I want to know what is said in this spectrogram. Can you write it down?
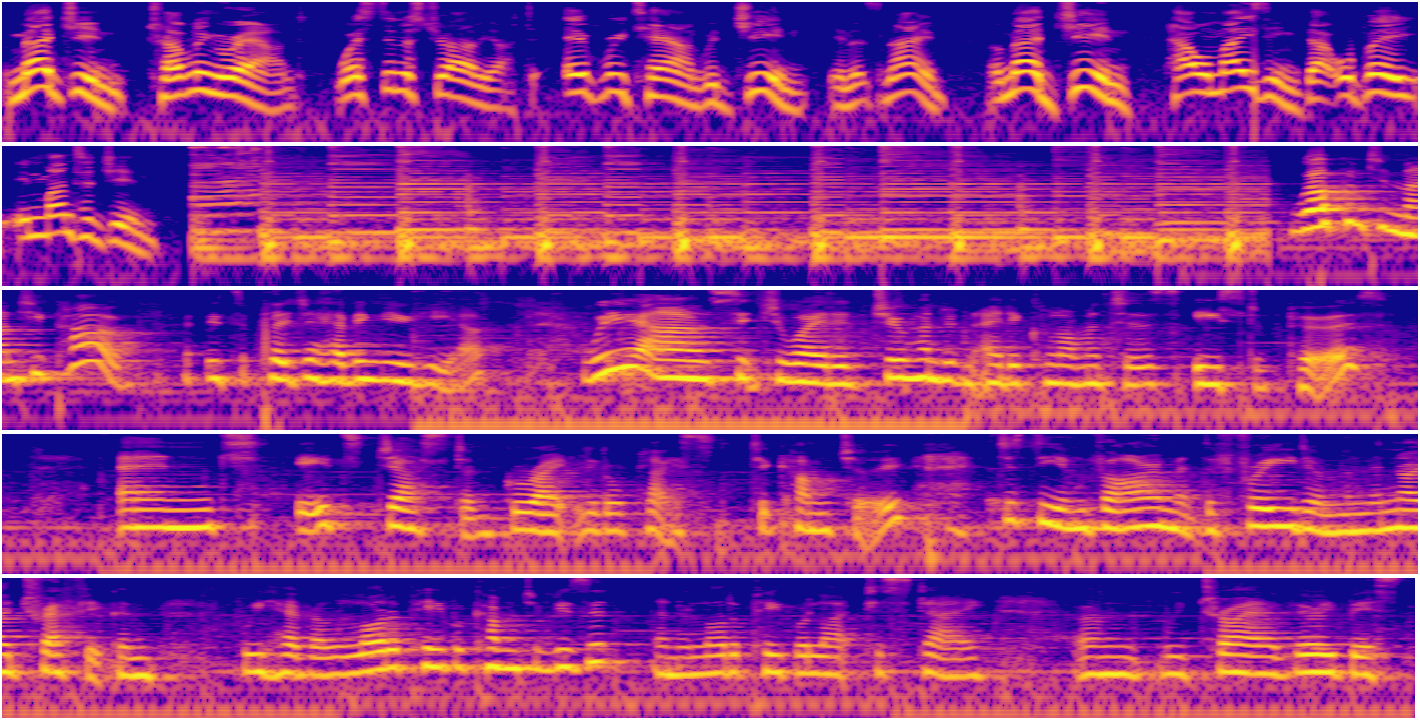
Imagine travelling around Western Australia to every town with gin in its name. Imagine how amazing that will be in Muntadgin. Welcome to Munty Pub. It's a pleasure having you here. We are situated 280 kilometres east of Perth and it's just a great little place to come to. Just the environment, the freedom, and the no traffic. And we have a lot of people come to visit, and a lot of people like to stay. Um, we try our very best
